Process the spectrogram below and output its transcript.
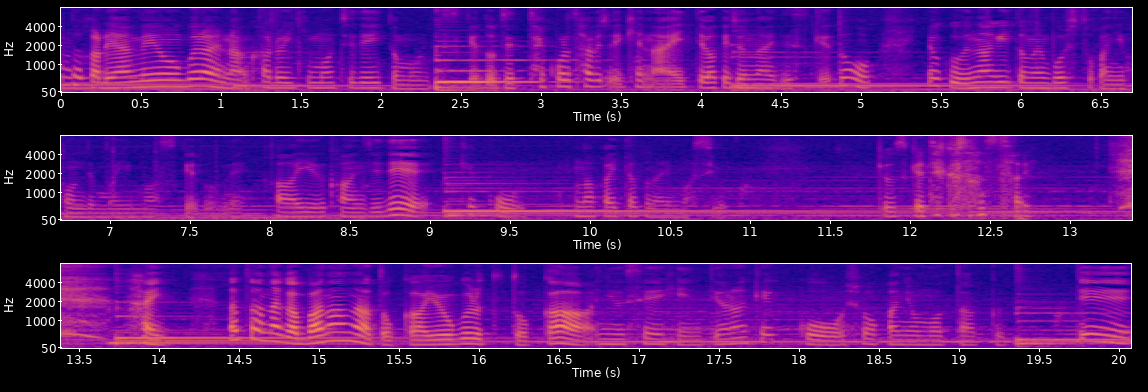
今度からやめようぐらいな軽い気持ちでいいと思うんですけど絶対これ食べちゃいけないってわけじゃないですけどよくうなぎとめ干しとか日本でも言いますけどね。ああいう感じで結構お腹痛くなりますよ。気をつけてください。はい。あとはなんかバナナとかヨーグルトとか乳製品っていうのは結構消化に重たくって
